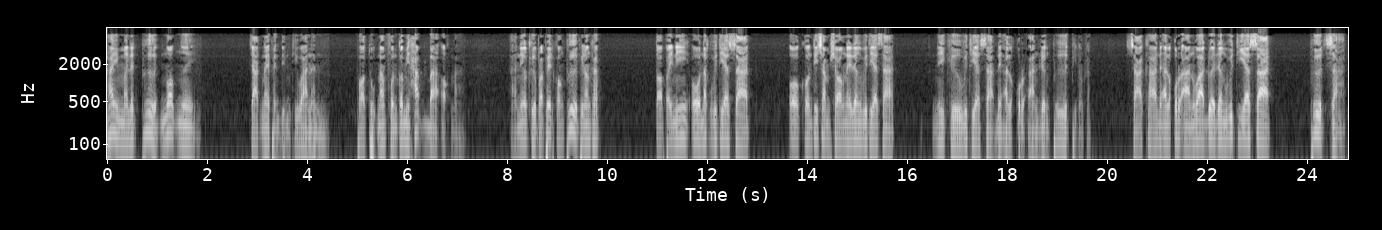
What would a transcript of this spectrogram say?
ให้เมล็ดพืชงอกเงยจากในแผ่นดินที่ว่านั้น พอถูกน้ำฝนก็มีฮับบะออกมาอันนี้ก็คือประเภทของพืชพี่น้องครับ ต่อไปนี้ โอ้นักวิทยาศาสตร์ โอ้คนที่ช่ำชองในเรื่องวิทยาศาสตร์ นี่คือวิทยาศาสตร์ในอัลกุรอานเรื่องพืชพี่น้องครับ สาขาในอัลกุรอานว่าด้วยเรื่องวิทยาศาสตร์ พืชศาสตร์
